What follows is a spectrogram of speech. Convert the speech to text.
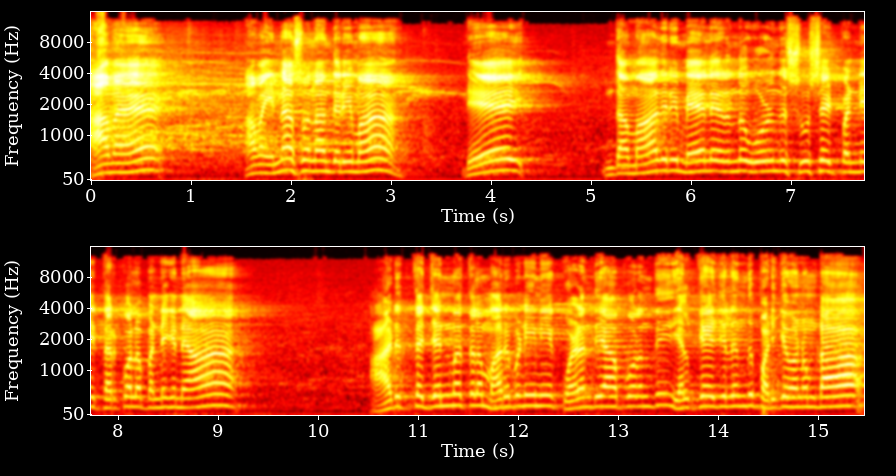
அவன் அவன் என்ன சொன்னான் தெரியுமா? டேய் இந்த மாதிரி மேலே இருந்து உழுந்து சூசைட் பண்ணி தற்கொலை பண்ணிக்கினா அடுத்த ஜென்மத்தில் மறுபடியும் நீ குழந்தையா பிறந்து எல்கேஜிலேருந்து படிக்க வேணும்டா.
